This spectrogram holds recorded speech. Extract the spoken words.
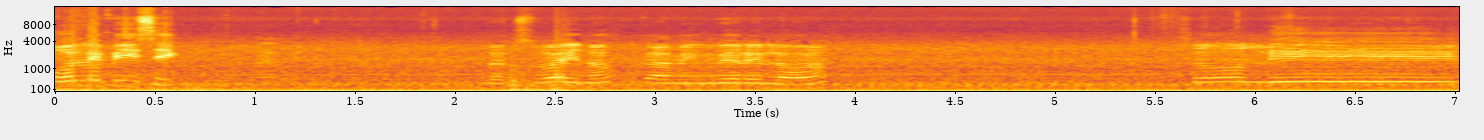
only basic that's why no coming very low no? so only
